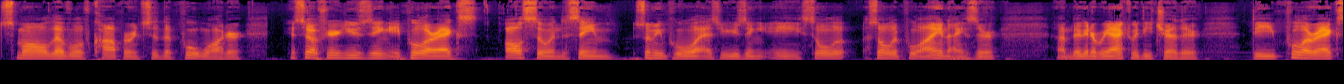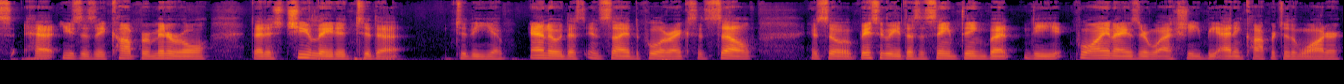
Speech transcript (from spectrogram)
small level of copper into the pool water. And so, if you're using a Pool RX also in the same swimming pool as you're using a solar solar pool ionizer, um, they're going to react with each other. The Pool RX ha- uses a copper mineral that is chelated to the to the uh, anode that's inside the Pool RX itself and so basically it does the same thing, but the pool ionizer will actually be adding copper to the water,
